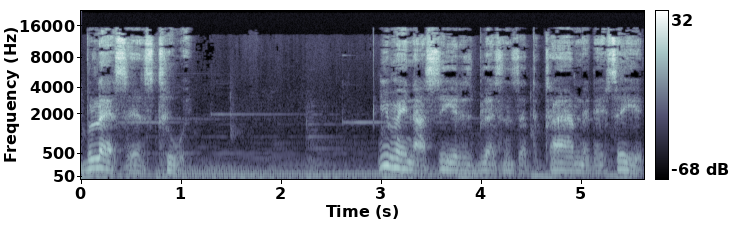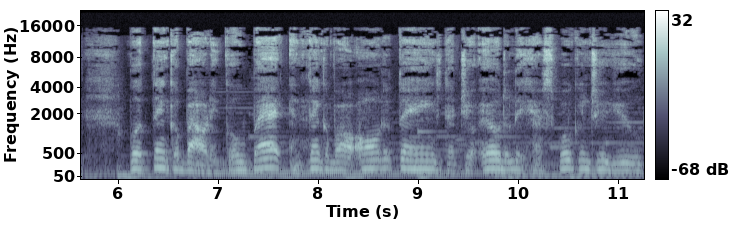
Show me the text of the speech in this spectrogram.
blessings to it. You may not see it as blessings at the time that they say it, but think about it. Go back and think about all the things that your elderly have spoken to you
